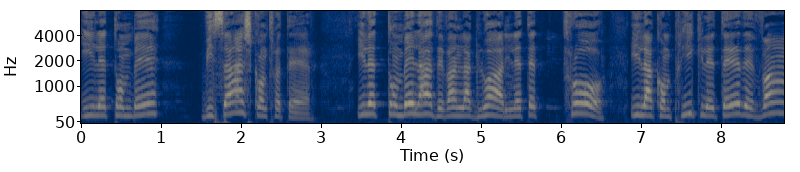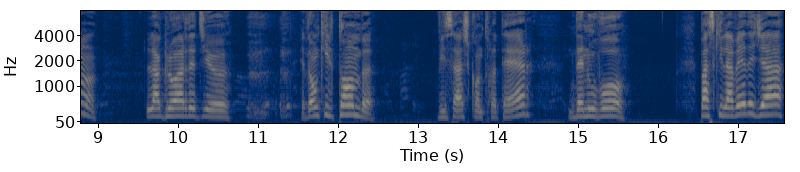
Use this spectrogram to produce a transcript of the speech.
il est tombé visage contre terre. Il est tombé là devant la gloire. Il était trop. Il a compris qu'il était devant la gloire de Dieu. Et donc il tombe, visage contre terre, de nouveau. Parce qu'il avait déjà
